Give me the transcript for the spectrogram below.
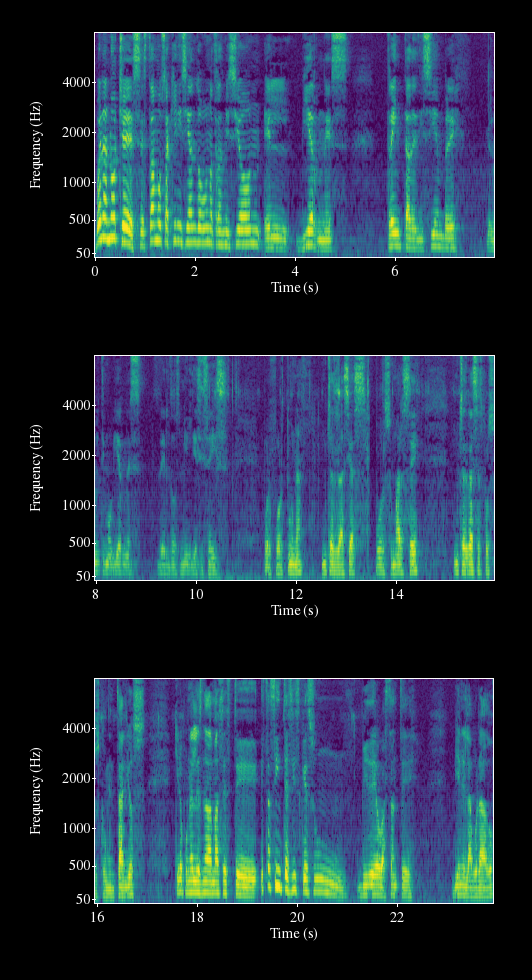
Buenas noches, estamos aquí iniciando una transmisión el viernes 30 de diciembre, el último viernes del 2016, por fortuna. Muchas gracias por sumarse, muchas gracias por sus comentarios. Quiero ponerles nada más este, esta síntesis que es un video bastante bien elaborado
